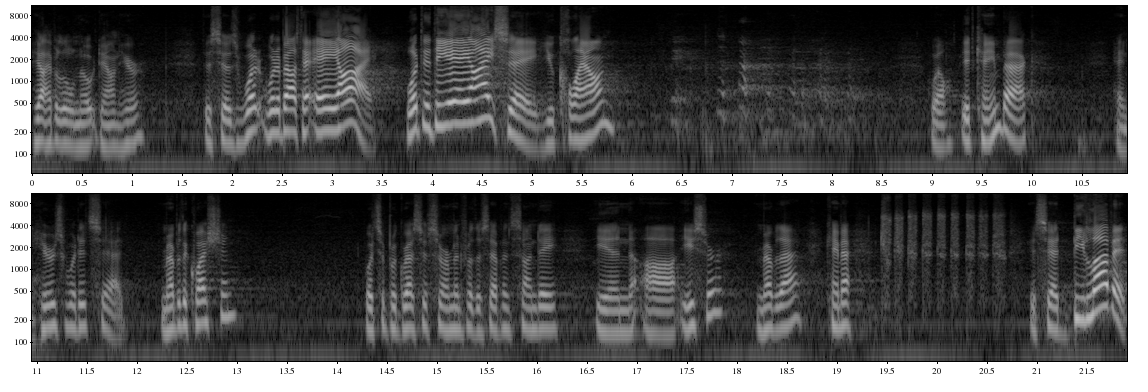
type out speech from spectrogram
yeah, I have a little note down here that says, what, what about the AI? What did the AI say, you clown? Well, it came back, and here's what it said. Remember the question? What's a progressive sermon for the seventh Sunday in uh, Easter? Remember that? Came back. It said, Beloved,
